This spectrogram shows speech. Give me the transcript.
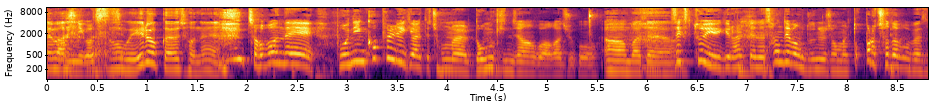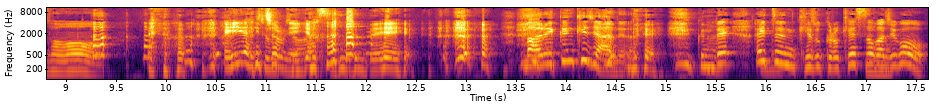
네. 네, 언니거든요. 어, 왜 이럴까요, 저는? 저번에 본인 커플 얘기할 때 정말 너무 긴장하고 와가지고. 아, 맞아요. 섹스토이 얘기를 할 때는 상대방 눈을 정말 똑바로 쳐다보면서 AI처럼 그쵸, 얘기할 수 있는데. 말을 끊기지 않은. 네. 근데 하여튼 계속 그렇게 했어가지고,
